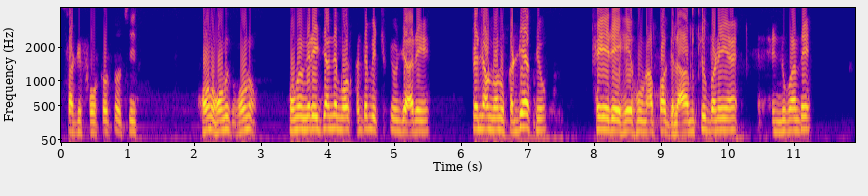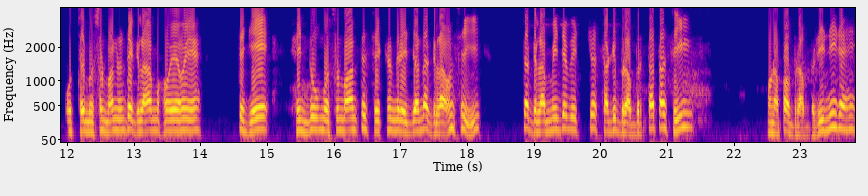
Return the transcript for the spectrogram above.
ਸਾਡੀ ਫੋਟੋ ਤੁਸੀਂ ਹੁਣ ਹੁਣ ਹੁਣ ਹੁਣ ਅੰਗਰੇਜ਼ਾਂ ਦੇ ਮੁਲਕ ਦੇ ਵਿੱਚ ਕਿਉਂ ਜਾ ਰਹੇ ਪਹਿਲਾਂ ਉਹਨਾਂ ਨੂੰ ਕੱਢਿਆ ਕਿਉਂ? ਫਿਰ ਇਹ ਹੁਣ ਆਪਾਂ ਗੁਲਾਮ ਕਿਉਂ ਬਣੇ ਆ ਹਿੰਦੂਆਂ ਦੇ, ਉੱਥੇ ਮੁਸਲਮਾਨਾਂ ਦੇ ਗੁਲਾਮ ਹੋਏ ਹੋਏ ਆ ਤੇ ਜੇ ਹਿੰਦੂ, ਮੁਸਲਮਾਨ ਤੇ ਸਿੱਖ ਅੰਗਰੇਜ਼ਾਂ ਦਾ ਗੁਲਾਮ ਸੀ, ਤਾਂ ਗੁਲਾਮੀ ਦੇ ਵਿੱਚ ਸਾਡੀ ਬਰਾਬਰਤਾ ਤਾਂ ਸੀ। ਹੁਣ ਆਪਾਂ ਬਰਾਬਰੀ ਨਹੀਂ ਰਹੇ।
